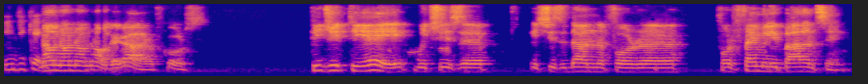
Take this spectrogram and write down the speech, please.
indicate. No, no, no, no. There are, of course. PGTA, which is uh, which is done for uh, for family balancing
